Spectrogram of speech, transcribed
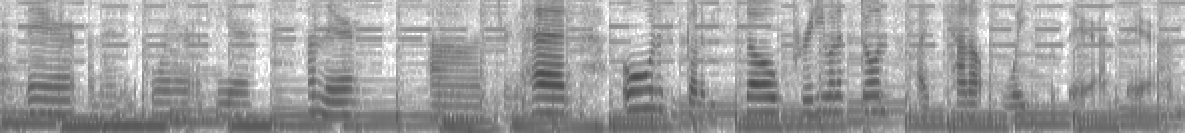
and there, and then in the corner, and here, and there, and straight ahead. Oh, this is gonna be so pretty when it's done. I cannot wait. So there and there and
